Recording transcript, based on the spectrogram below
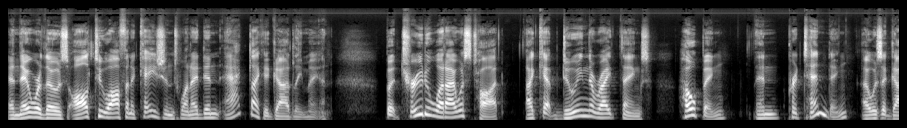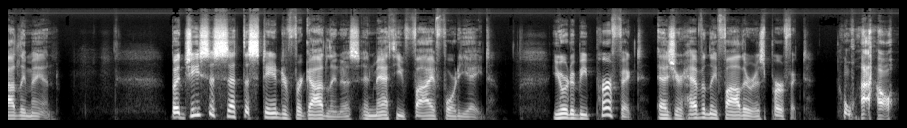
and there were those all too often occasions when I didn't act like a godly man. But true to what I was taught, I kept doing the right things, hoping and pretending I was a godly man. But Jesus set the standard for godliness in Matthew 5:48. You are to be perfect as your heavenly Father is perfect. Wow.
